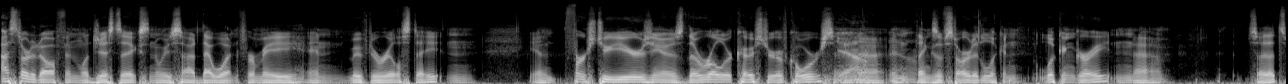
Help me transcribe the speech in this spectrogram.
I started off in logistics, and we decided that wasn't for me, and moved to real estate. And you know, first two years, you know, is the roller coaster, of course, and Yeah, uh, and yeah. things have started looking looking great, and uh, so that's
